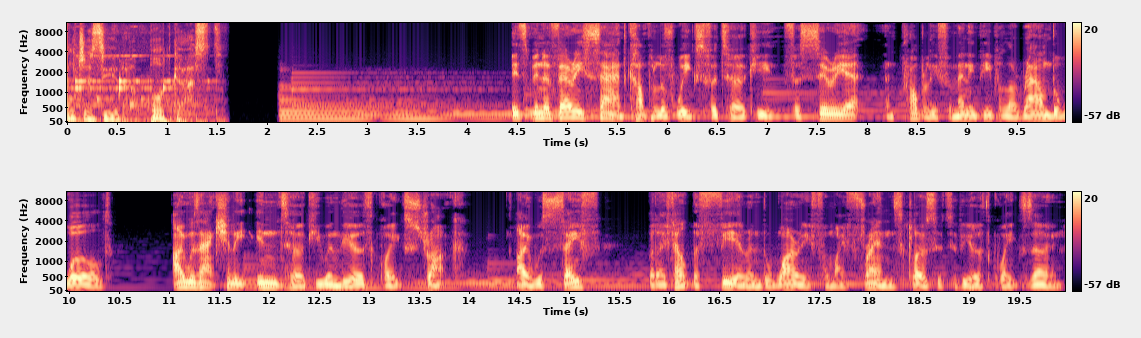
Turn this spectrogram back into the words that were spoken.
الجزيرة بودكاست It's been a very sad couple of weeks for Turkey, for Syria, and probably for many people around the world. I was actually in Turkey when the earthquake struck. I was safe, but I felt the fear and the worry for my friends closer to the earthquake zone.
